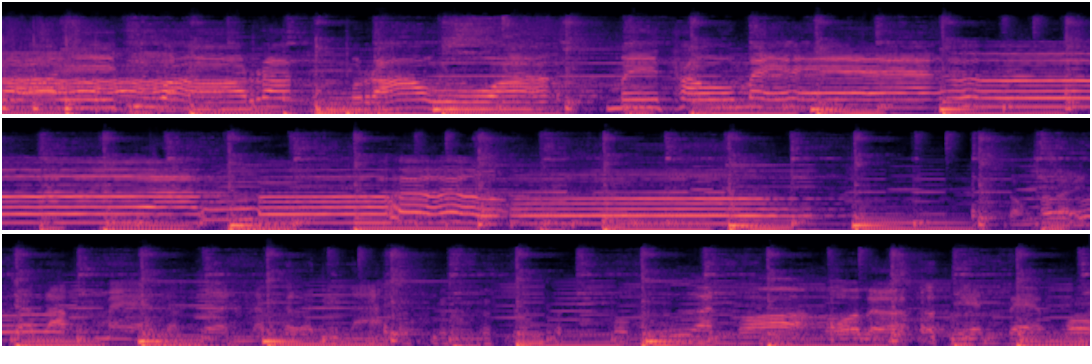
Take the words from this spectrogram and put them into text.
ใครที่ว่ารักเราอะไม่เท่าแม่เออสงสัยจะรักแม่เหลือเกินนะเธอนี่นะผมเพื่อนพ่อโอ้เหรอเรียนแบบพ่อ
